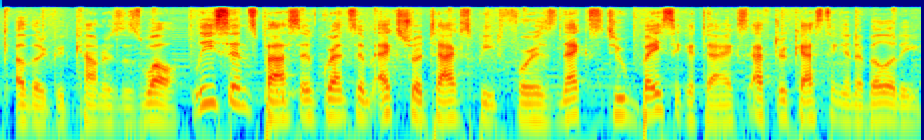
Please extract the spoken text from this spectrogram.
make other good counters as well. Lee Sin's passive grants him extra attack speed for his next two basic attacks after casting an ability.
